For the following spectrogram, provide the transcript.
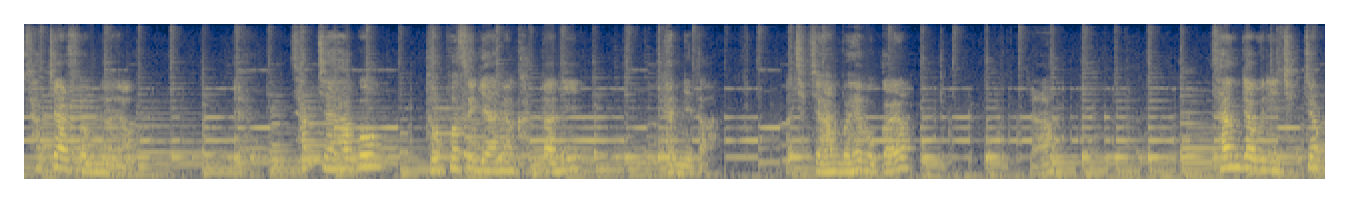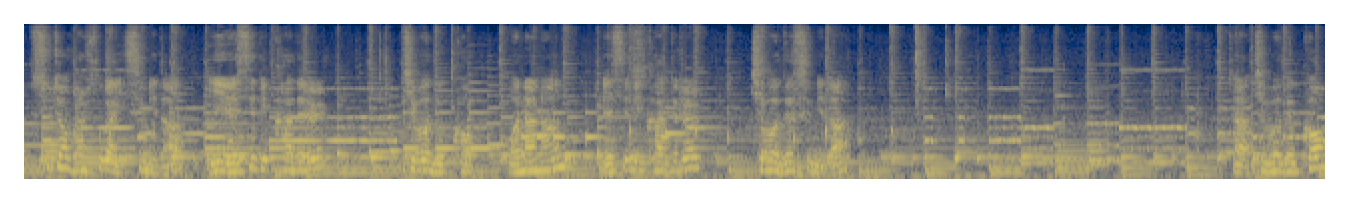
삭제할 수 없느냐 예, 삭제하고 덮어쓰기 하면 간단히 됩니다 아, 직접 한번 해볼까요? 자, 사용자분이 직접 수정할 수가 있습니다 이 SD카드를 집어넣고 원하는 SD카드를 집어넣습니다 자 집어넣고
